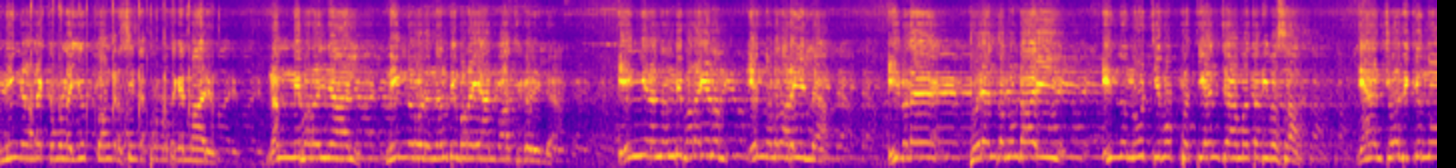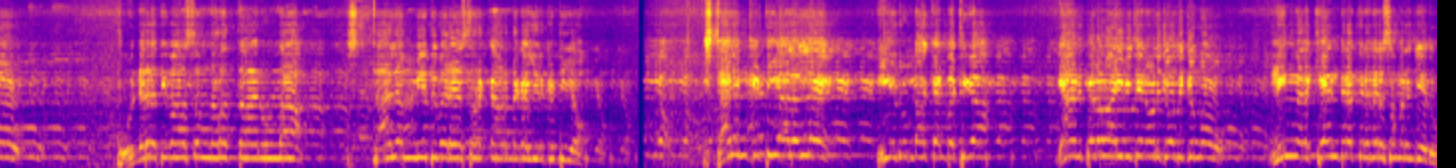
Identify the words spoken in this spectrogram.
നിങ്ങളടക്കമുള്ള യൂത്ത് കോൺഗ്രസിന്റെ പ്രവർത്തകന്മാരും. നന്ദി പറഞ്ഞാൽ നിങ്ങളോട് നന്ദി പറയാൻ വാക്കുകളില്ല. എങ്ങനെ നന്ദി പറയണം എന്നുള്ളത് അറിയില്ല. ഇവിടെ ദുരന്തമുണ്ടായി. ഇന്ന് നൂറ്റി മുപ്പത്തി അഞ്ചാമത്തെ ദിവസം. ഞാൻ ചോദിക്കുന്നു പുനരധിവാസം നടത്താനുള്ള സ്ഥലം ഇതുവരെ സർക്കാരിന്റെ കയ്യിൽ കിട്ടിയോ? സ്ഥലം കിട്ടിയാലല്ലേ വീടുണ്ടാക്കാൻ പറ്റുക? ഞാൻ പിണറായി വിജയനോട് ചോദിക്കുന്നു നിങ്ങൾ കേന്ദ്രത്തിനെതിരെ സമരം ചെയ്തു.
